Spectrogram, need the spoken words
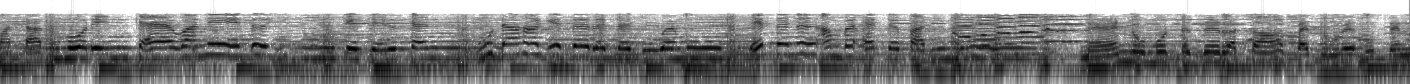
මටත් හොරෙන් පනිමු නෑනු මොටද රටා පැදුර උතන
